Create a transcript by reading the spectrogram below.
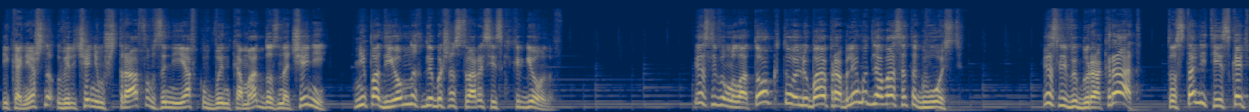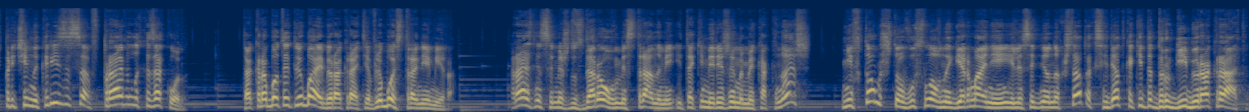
И, конечно, увеличением штрафов за неявку в военкомат до значений, неподъемных для большинства российских регионов. Если вы молоток, то любая проблема для вас – это гвоздь. Если вы бюрократ, то станете искать причины кризиса в правилах и законах. Так работает любая бюрократия в любой стране мира. Разница между здоровыми странами и такими режимами, как наш, не в том, что в условной Германии или Соединенных Штатах сидят какие-то другие бюрократы.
